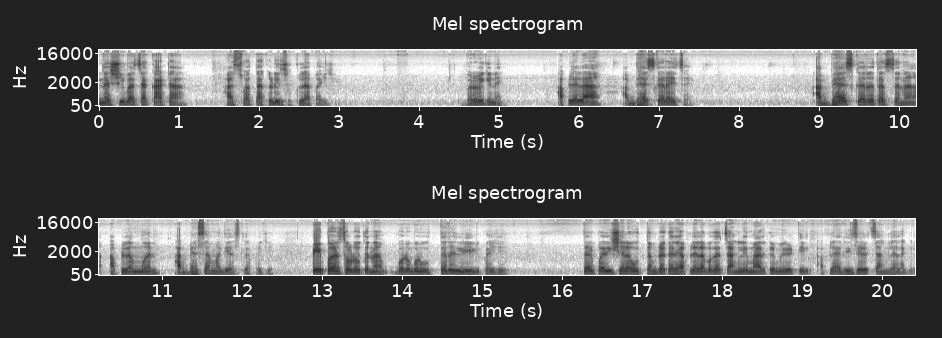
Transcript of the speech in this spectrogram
नशिबाचा काटा हा स्वतःकडे झुकला पाहिजे. बरोबर की नाही? आपल्याला अभ्यास करायचा आहे. अभ्यास करत असताना आपलं मन अभ्यासामध्ये असलं पाहिजे. पेपर सोडवताना बरोबर उत्तरं लिहिली पाहिजे. तर परीक्षेला उत्तम प्रकारे आपल्याला बघा चांगले मार्क मिळतील आपला रिझल्ट चांगला लागेल.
